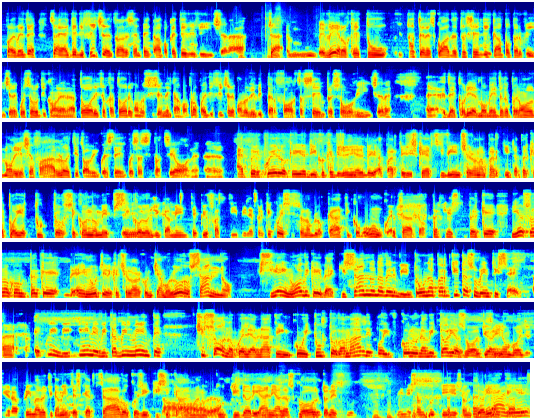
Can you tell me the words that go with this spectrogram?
probabilmente sai è anche difficile entrare sempre in campo che devi vincere. eh. Cioè, mh, è vero che tu, tutte le squadre, tu scendi in campo per vincere, questo lo dicono gli allenatori, i giocatori quando si scende in campo, però poi è difficile quando devi per forza sempre solo vincere. Eh, ed ecco lì è il momento che poi non, non riesci a farlo e ti trovi in, queste- in questa situazione. Eh, È per quello che io dico che bisognerebbe, a parte gli scherzi, vincere una partita perché poi è tutto, secondo me, psicologicamente più fattibile, perché questi sono bloccati comunque. certo, Perché, perché io sono con, perché è inutile che ce lo raccontiamo, loro sanno, sia i nuovi che i vecchi, sanno di aver vinto una partita su 26 eh, e quindi inevitabilmente ci sono quelle annate in cui tutto va male, poi con una vittoria svolti. Sì. io non voglio dire, prima logicamente scherzavo, così chi si No, calmano vabbè. tutti i Doriani all'ascolto, nessuno. Quindi sono tutti, sono tutti Doriani? che,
